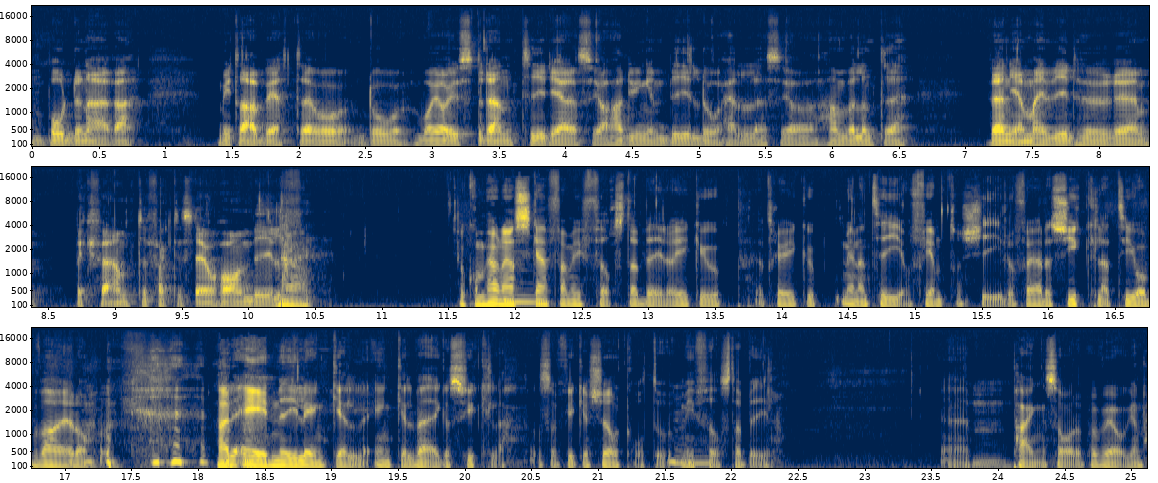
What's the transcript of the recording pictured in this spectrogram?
bodde nära mitt arbete och då var jag ju student tidigare så jag hade ju ingen bil då heller så jag hann väl inte vänja mig vid hur eh, bekvämt det faktiskt är att ha en bil. Ja. Jag kommer ihåg när jag Mm. skaffade min första bil och gick upp, jag tror jag gick upp mellan 10 och 15 kilo för jag hade cyklat till jobb varje dag. Jag hade en mil enkel, enkel väg att cykla och så fick jag körkort och min Mm. första bil. Eh, Mm. Pang sa det på vågen.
